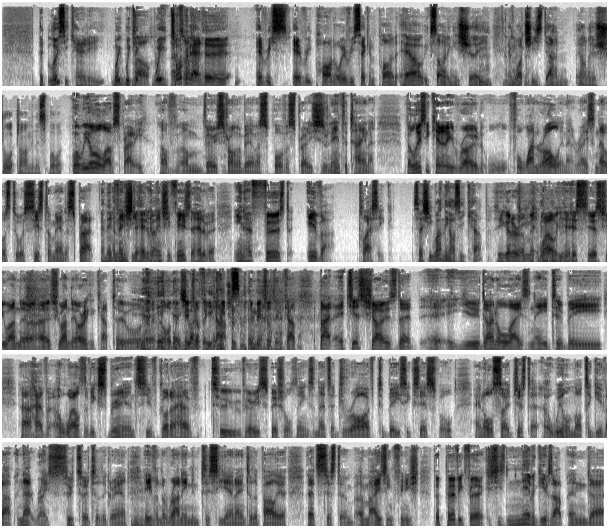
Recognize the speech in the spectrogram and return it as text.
but Lucy Kennedy, we, we, Well, we talk about her every every pod or every second pod. How exciting is she mm-hmm. and what she's done on her short time in the sport? Well, we all love Spratty. I've, I'm very strong about my support for Spratty. She's an entertainer. But Lucy Kennedy rode for one role in that race, and that was to assist Amanda Spratt. And then finished she, ahead of her. and then she finished ahead of her in her first ever classic. So she won the Aussie Cup. So you got to remember. Well, yes, yes, she won the uh, she won the Orica Cup too, or the, or the Yeah, she won a Mitchelton Cup, the Mitchelton Cup. But it just shows that uh, you don't always need to be uh, have a wealth of experience. You've got to have two very special things, and that's a drive to be successful, and also just a, a will not to give up. And that race suits her to the ground. Mm. Even the run in into Siena into the Palio, that's just an amazing finish, but perfect for her because she never gives up and. Uh,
